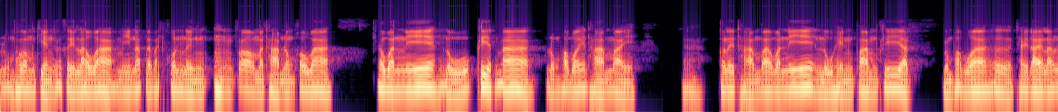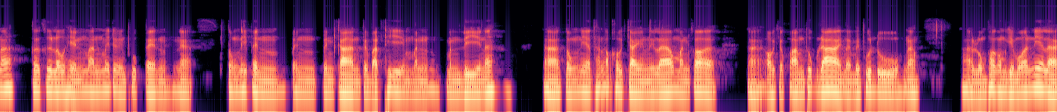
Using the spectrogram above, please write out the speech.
หลวงพ่อคำเขียนก็เคยเล่าว่า มีนักปฏิบัติคนหนึ่งก็มาถามหลวงพ่อว่าวันนี้หนูเครียดมาก หลวงพ่อบอกให้ถามใหม่ก็เลยถามว่าวันนี้หนูเห็นความเครียด หลวงพ่อบอกว่า เออ ใช้ได้แล้วนะก็คือเราเห็นมันไม่ได้เป็นผู้เป็นเนี่ย ตรงนี้เป็นเป็นเป็นการปฏิบัติที่มันมันดีนะอ่า ตรงเนี้ยถ้าเราเข้าใจอย่างนี้แล้ว มันก็อ่าออกจากความทุกข์ได้มันเป็นผู้ดูนะหลวงพ่อกำเขียนว่าเนี่ยแหละ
